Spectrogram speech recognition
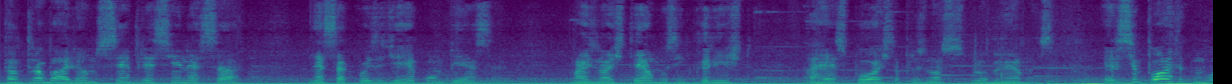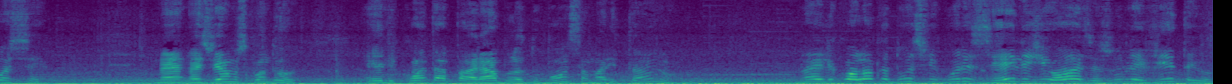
Então trabalhamos sempre assim nessa, nessa coisa de recompensa. Mas nós temos em Cristo a resposta para os nossos problemas. Ele se importa com você. Né? Nós vemos quando ele conta a parábola do bom samaritano, né? ele coloca duas figuras religiosas, o levita e o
